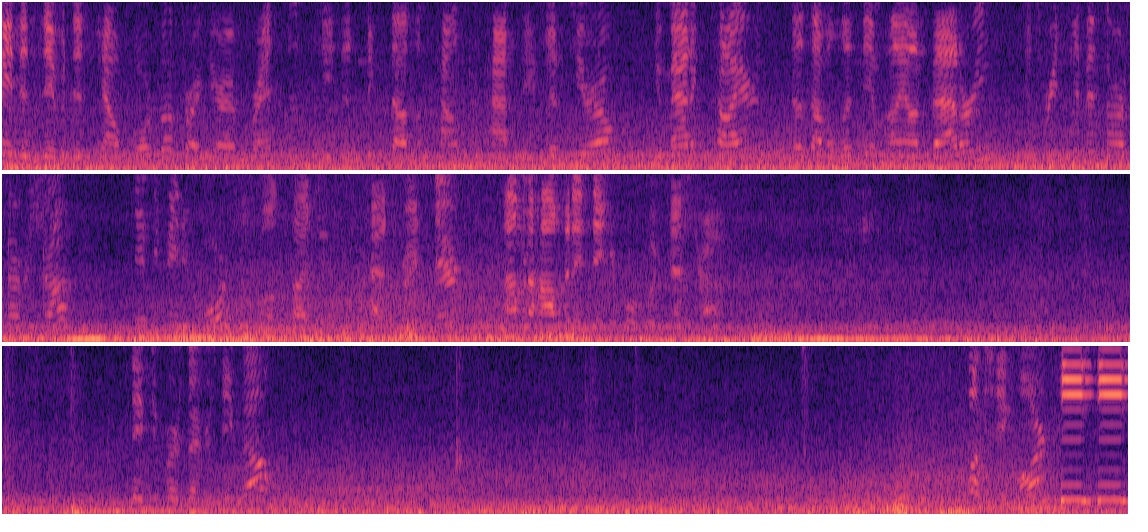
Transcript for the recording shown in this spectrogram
Hey, this is David Discount Forklift right here at Francis. She's a 6,000 pound capacity lift hero. Pneumatic tires, does have a lithium ion battery. It's recently been through our service shop. Safety painted forks as well as side checks attached right there. I'm gonna hop in and take it for a quick test drive. Safety first Have your seatbelt. Functioning horn.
